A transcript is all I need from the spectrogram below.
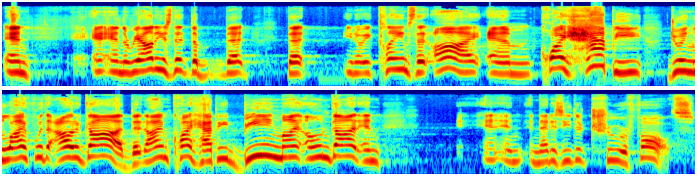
And, and the reality is that, the, that, that you know, it claims that I am quite happy doing life without a God, that I'm quite happy being my own God. And, and, and, and that is either true or false.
